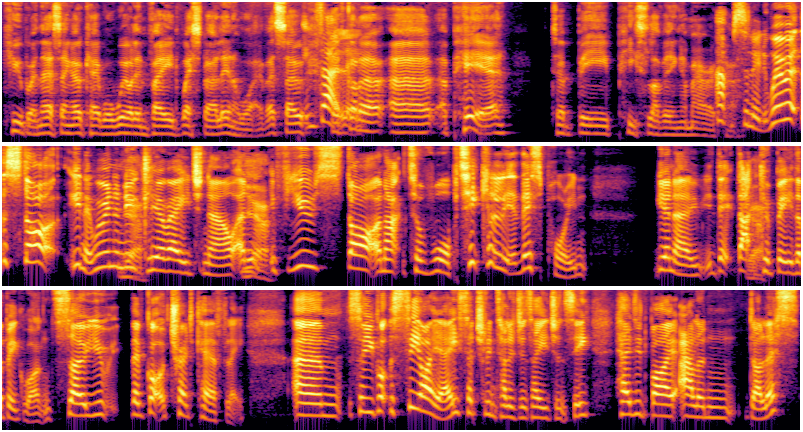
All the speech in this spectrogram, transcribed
Cuba, and they're saying, okay, well, we'll invade West Berlin or whatever. So Exactly. they've got to uh, appear to be peace-loving America. Absolutely. We're at the start, you know, we're in a Yeah. nuclear age now. And Yeah. if you start an act of war, particularly at this point, you know, th- that Yeah. could be the big one. So you they've got to tread carefully. Um, so you've got the CIA, Central Intelligence Agency, headed by Allen Dulles,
